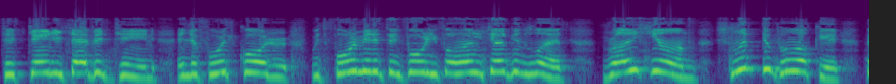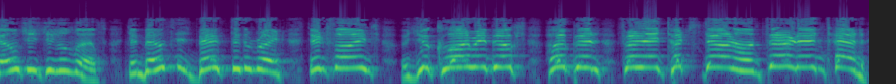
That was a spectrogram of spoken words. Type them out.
15 to 17 in the fourth quarter with 4 minutes and 45 seconds left, Bryce Young slipped the pocket, bounces to the left, then bounces back to the right, then finds Ja'Corey Brooks hoping for that touchdown on third and 10.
